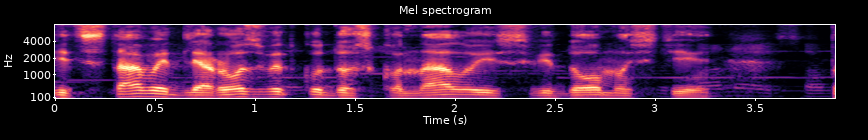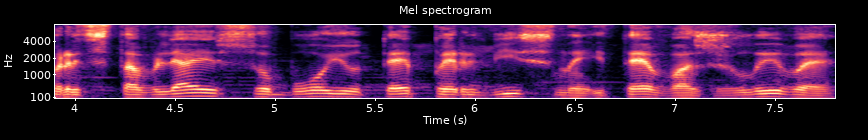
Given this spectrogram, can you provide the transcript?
підстави для розвитку досконалої свідомості, представляє собою те первісне і те важливе,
